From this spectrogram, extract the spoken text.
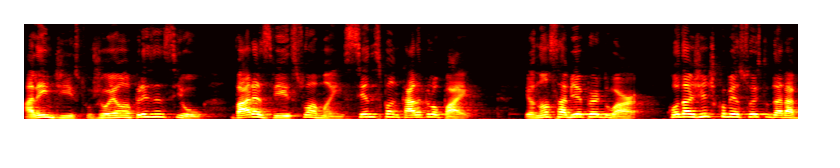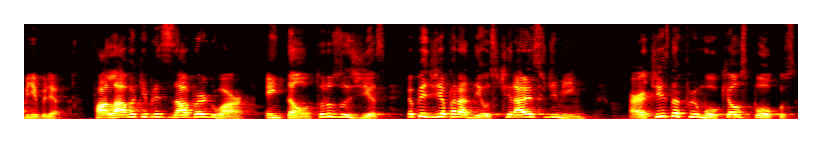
Além disso, Joelma presenciou várias vezes sua mãe sendo espancada pelo pai. Eu não sabia perdoar. Quando a gente começou a estudar a Bíblia, falava que precisava perdoar. Então, todos os dias, eu pedia para Deus tirar isso de mim. A artista afirmou que aos poucos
